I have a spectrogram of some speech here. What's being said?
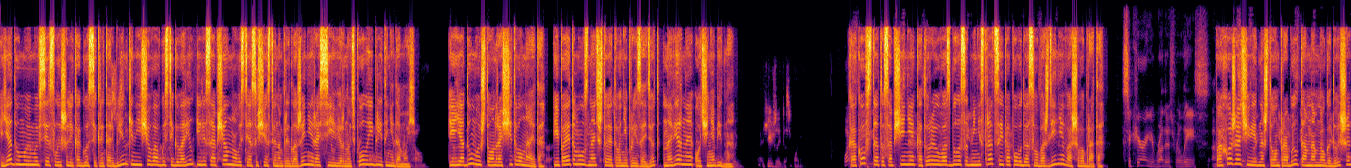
Я думаю, мы все слышали, как госсекретарь Блинкин еще в августе говорил или сообщал новости о существенном предложении России вернуть Пола и Британи домой. И я думаю, что он рассчитывал на это. И поэтому узнать, что этого не произойдет, наверное, очень обидно. Каков статус общения, которое у вас было с администрацией по поводу освобождения вашего брата? Похоже, очевидно, что он пробыл там намного дольше,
